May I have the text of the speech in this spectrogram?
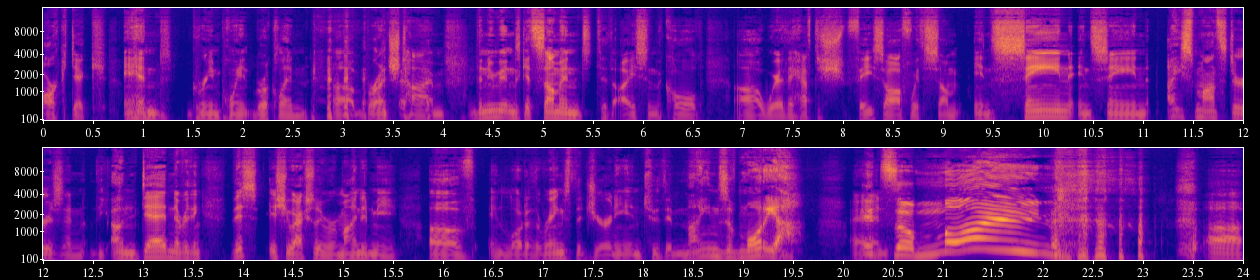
Arctic and Greenpoint, Brooklyn uh, brunch time. The New Mutants get summoned to the ice and the cold, uh, where they have to sh- face off with some insane, insane ice monsters and the undead and everything. This issue actually reminded me of in Lord of the Rings, the journey into the mines of Moria. And It's a mine. uh,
